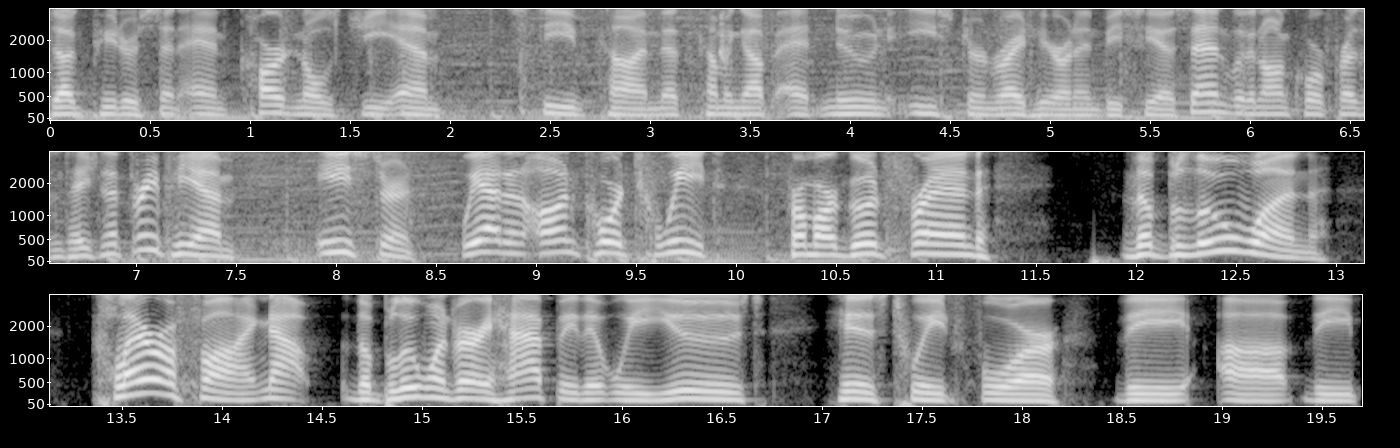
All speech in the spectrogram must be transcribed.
Doug Pederson, and Cardinals GM Steve Keim. That's coming up at noon Eastern right here on NBCSN with an encore presentation at 3 p.m. Eastern. We had an encore tweet from our good friend, the blue one, clarifying. Now, the blue one very happy that we used his tweet for the uh, the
